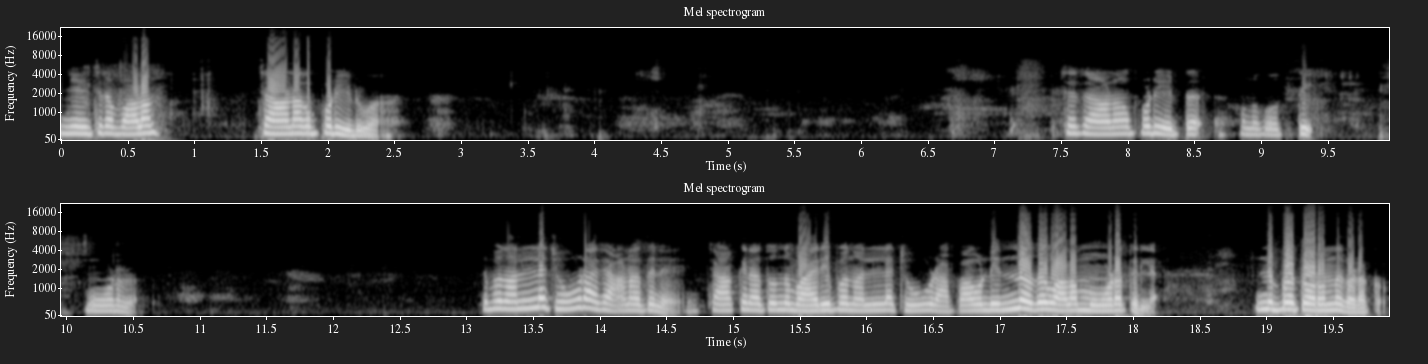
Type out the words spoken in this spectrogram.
ഇനി ഇച്ചിരി വളം ചാണകപ്പൊടി ഇടുക ഇച്ചിരി ചാണകപ്പൊടി ഇട്ട് ഒന്ന് കൊത്തി മൂടണം. ഇപ്പോൾ നല്ല ചൂടാണ് ചാണകത്തിന്. ചാക്കിനകത്തൊന്ന് വാരിയപ്പോൾ നല്ല ചൂടാണ് അപ്പോൾ അതുകൊണ്ട് ഇന്നത് വളം മൂടത്തില്ല. ഇന്നിപ്പോൾ തുറന്ന് കിടക്കും.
